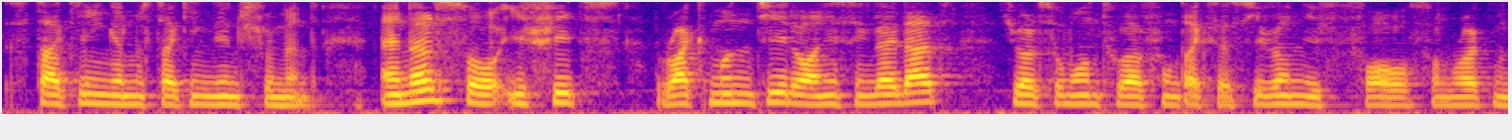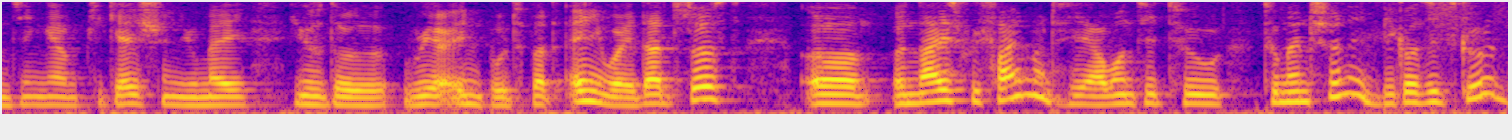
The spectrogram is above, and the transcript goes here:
stacking and unstacking the instrument. And also, if it's rack mounted or anything like that, you also want to have front access, even if for some rack mounting application you may use the rear input. But anyway, that's just uh, a nice refinement here. I wanted to, to mention it because it's good.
